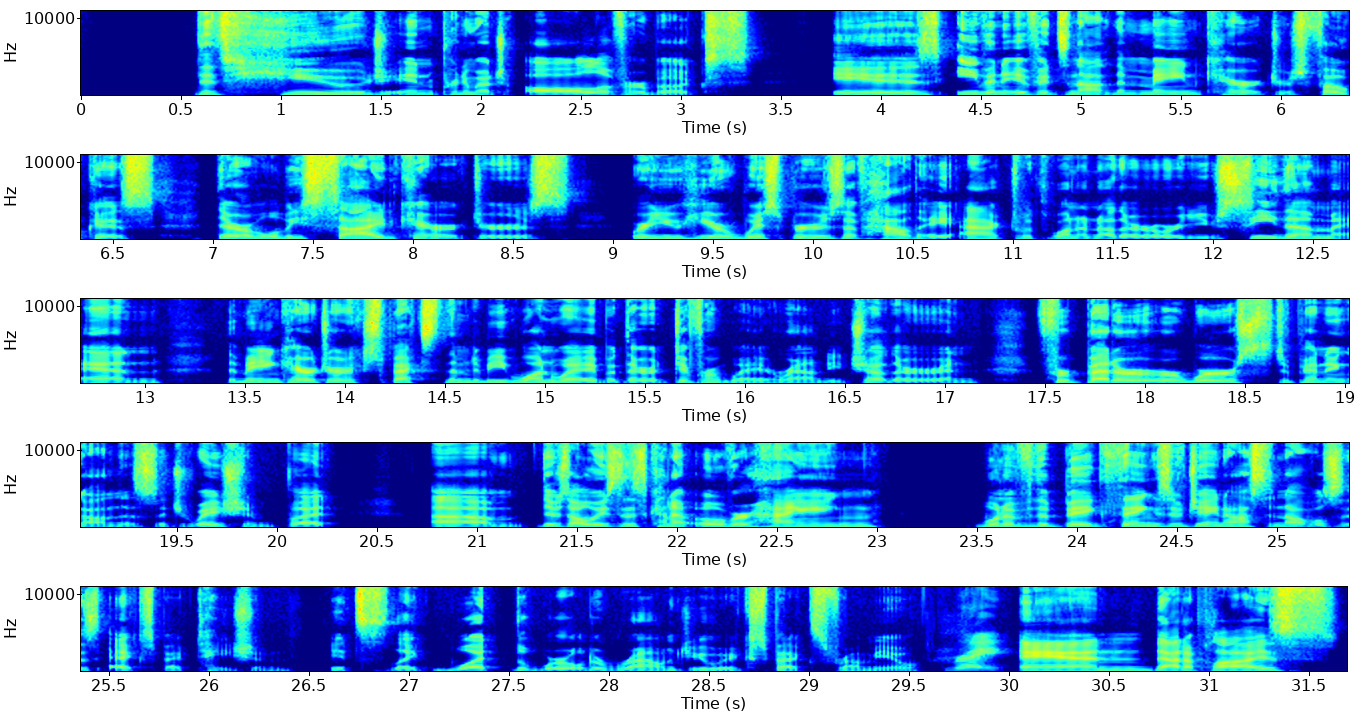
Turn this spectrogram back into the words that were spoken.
that's huge in pretty much all of her books is even if it's not the main character's focus, there will be side characters where you hear whispers of how they act with one another or you see them and the main character expects them to be one way but they're a different way around each other and for better or worse depending on the situation but um, there's always this kind of overhanging one of the big things of Jane Austen novels is expectation. It's like what the world around you expects from you. Right. And that applies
